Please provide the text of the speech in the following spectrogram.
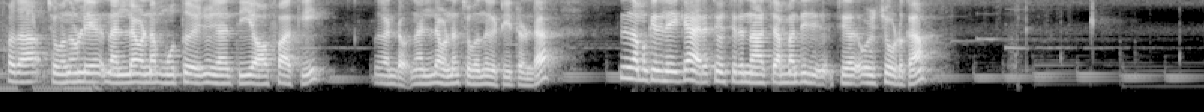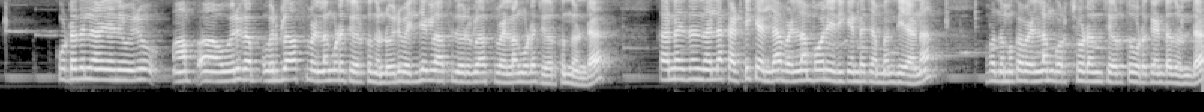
അപ്പോൾ അതാ ചുവന്നുള്ളി നല്ലവണ്ണം മൂത്ത് കഴിഞ്ഞു. ഞാൻ തീ ഓഫാക്കി. ഇത് കണ്ടോ? നല്ലവണ്ണം ചുവന്ന് കിട്ടിയിട്ടുണ്ട്. ഇനി നമുക്കിതിലേക്ക് അരച്ച് വെച്ചിരുന്ന ആ ചമ്മന്തി ഒഴിച്ചു കൊടുക്കാം. കൂട്ടത്തിൽ ഞാൻ ഒരു ഒരു കപ്പ് ഒരു ഗ്ലാസ് വെള്ളം കൂടെ ചേർക്കുന്നുണ്ട്. ഒരു വലിയ ഗ്ലാസ്സിൽ ഒരു ഗ്ലാസ് വെള്ളം കൂടെ ചേർക്കുന്നുണ്ട്. കാരണം ഇത് നല്ല കട്ടിക്കല്ല വെള്ളം പോലെ ഇരിക്കേണ്ട ചമ്മന്തിയാണ്. അപ്പോൾ നമുക്ക് വെള്ളം കുറച്ചുകൂടെ ഒന്ന് ചേർത്ത് കൊടുക്കേണ്ടതുണ്ട്.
